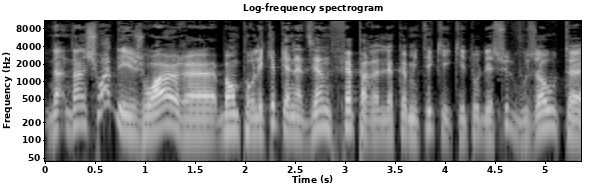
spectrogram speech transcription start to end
Dans, le choix des joueurs, euh, bon, pour l'équipe canadienne fait par le comité qui, est au-dessus de vous autres, euh,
